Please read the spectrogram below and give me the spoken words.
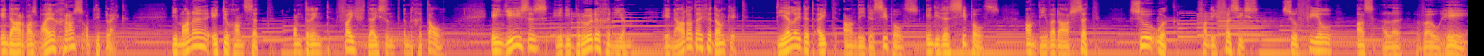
En daar was baie gras op die plek. Die manne het toe gaan sit, omtrent 5000 in getal. En Jesus het die brode geneem En nadat hy gedank het, deel hy dit uit aan die disippels en die disippels aan die wat daar sit, so ook van die visse, soveel as hulle wou hê.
